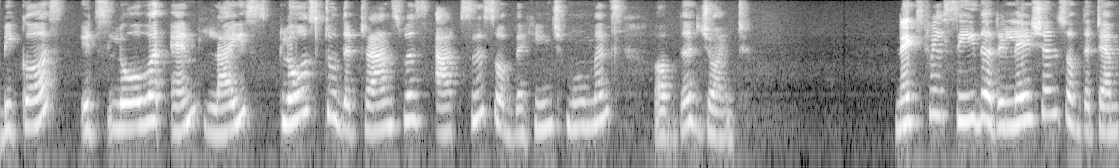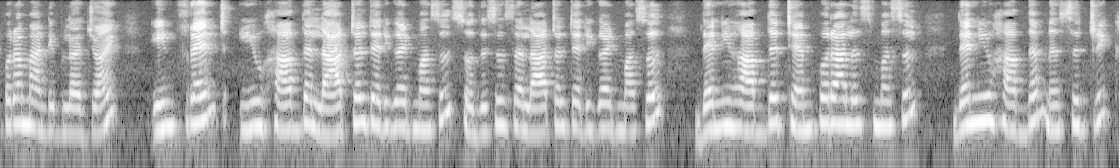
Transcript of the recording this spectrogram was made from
because its lower end lies close to the transverse axis of the hinge movements of the joint. Next we'll see the relations of the temporomandibular joint. In front you have the lateral pterygoid muscle. So this is the lateral pterygoid muscle. Then you have the temporalis muscle. Then you have the masseteric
